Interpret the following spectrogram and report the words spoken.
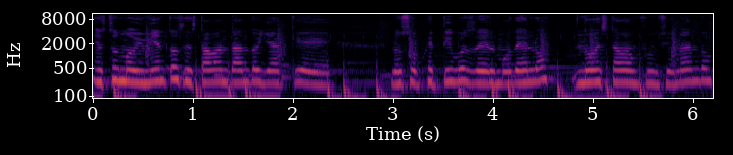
Estos movimientos estaban dando ya que los objetivos del modelo no estaban funcionando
